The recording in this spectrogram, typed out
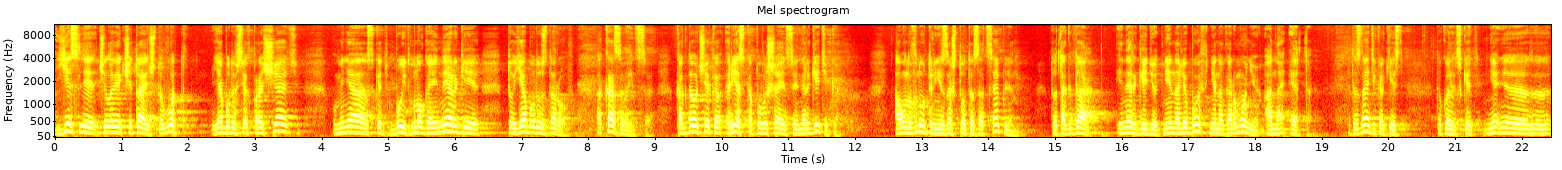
если человек считает, что вот я буду всех прощать, у меня, сказать, будет много энергии, то я буду здоров. Оказывается, когда у человека резко повышается энергетика, а он внутренне за что-то зацеплен, то тогда энергия идет не на любовь, не на гармонию, а на это. Это знаете, как есть такое, так сказать, не, не, э,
